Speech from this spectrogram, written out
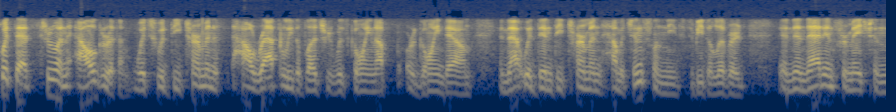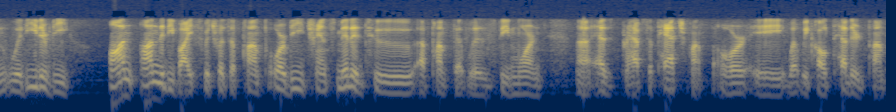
put that through an algorithm which would determine how rapidly the blood sugar was going up or going down. And that would then determine how much insulin needs to be delivered. And then that information would either be on on the device which was a pump or be transmitted to a pump that was being worn uh, as perhaps a patch pump or a what we call tethered pump.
